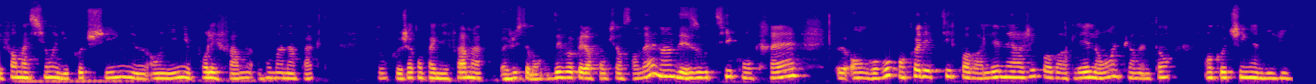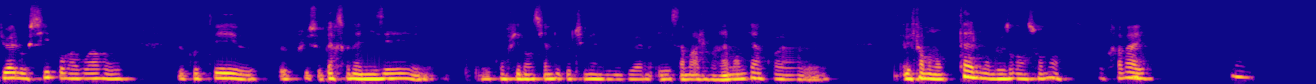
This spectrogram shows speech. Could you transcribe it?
formations et du coaching euh, en ligne pour les femmes, Woman Impact. Donc, j'accompagne les femmes à bah, justement développer leur confiance en elles, hein, des outils concrets, en groupe, en collectif, pour avoir de l'énergie, pour avoir de l'élan, et puis en même temps en coaching individuel aussi pour avoir le côté plus personnalisé et confidentiel du coaching individuel. Et ça marche vraiment bien. Quoi. Les femmes en ont tellement besoin en ce moment au travail. Mm.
